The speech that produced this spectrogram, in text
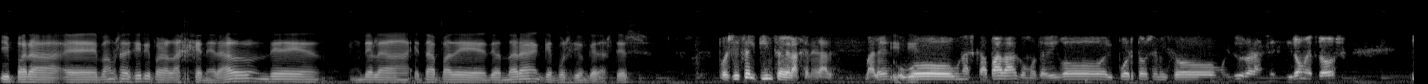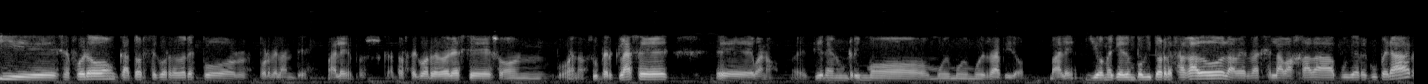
y para, eh, vamos a decir, y para la general de, de la etapa de, de Ondara, ¿en qué posición quedaste? Pues hice el 15 de la general, ¿vale? Hubo una escapada, como te digo, el puerto se me hizo muy duro, eran 6 kilómetros, y se fueron 14 corredores por, por delante, ¿vale? Pues 14 corredores que son, bueno, super clases, eh, bueno, eh, tienen un ritmo muy, muy, muy rápido, ¿vale? Yo me quedé un poquito rezagado, la verdad es que en la bajada pude recuperar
